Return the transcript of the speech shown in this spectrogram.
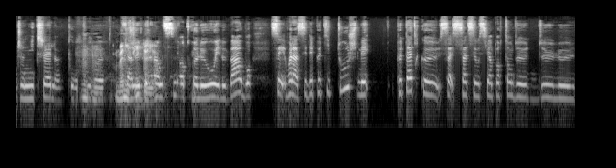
John Mitchell pour, pour mhm. Magnifique, faire aussi entre le haut et le bas. Bon, c'est voilà, c'est des petites touches, mais peut-être que ça, ça c'est aussi important de, de, le,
